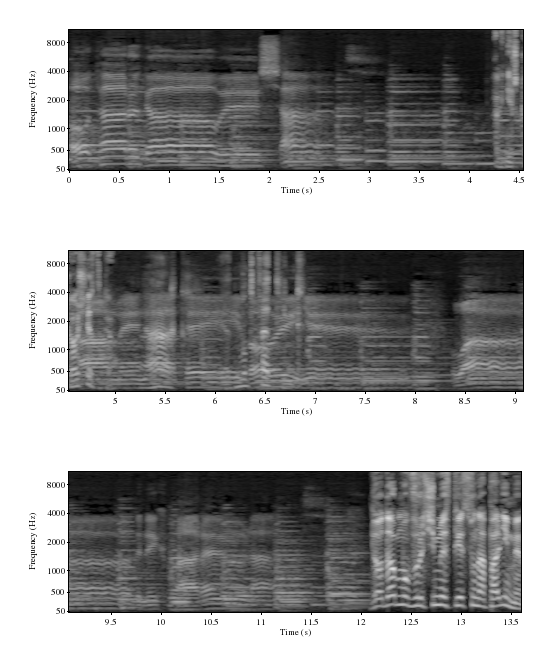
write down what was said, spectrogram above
potargały sad. Agnieszka Osiecka. Tak, Edmund Fetting. ładnych parę lat. Do domu wrócimy w piecu napalimy.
